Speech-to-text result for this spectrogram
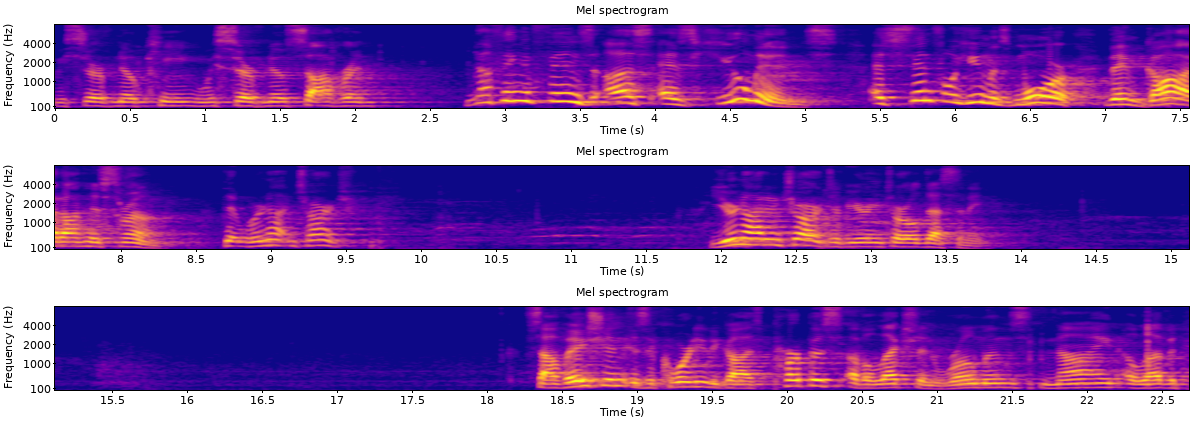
We serve no king, we serve no sovereign. Nothing offends us as humans, as sinful humans, more than God on his throne, that we're not in charge. You're not in charge of your eternal destiny. Salvation is according to God's purpose of election, Romans 9 11.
